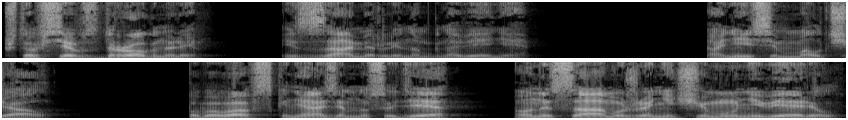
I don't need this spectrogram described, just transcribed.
что все вздрогнули и замерли на мгновение. Анисим молчал. Побывав с князем на суде, он и сам уже ничему не верил.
